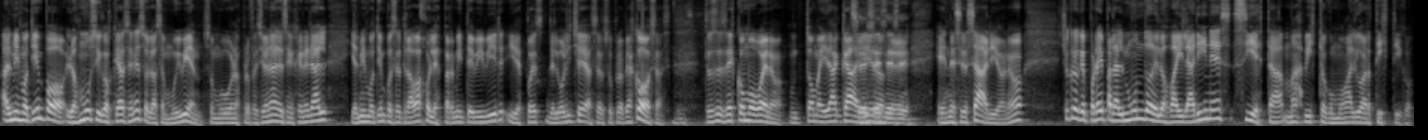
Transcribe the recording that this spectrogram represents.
Al mismo tiempo, los músicos que hacen eso lo hacen muy bien, son muy buenos profesionales en general y al mismo tiempo ese trabajo les permite vivir y después del boliche hacer sus propias cosas. Entonces es como, bueno, un toma y daca Sí, ahí sí, donde sí, sí. es necesario, ¿no? Yo creo que por ahí para el mundo de los bailarines sí está más visto como algo artístico,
